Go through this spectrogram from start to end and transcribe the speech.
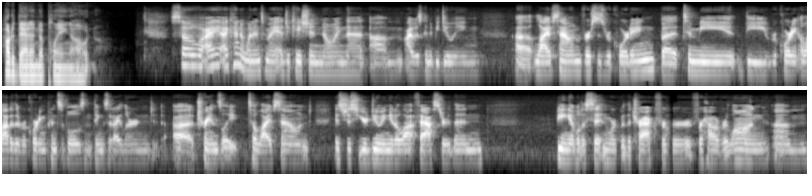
how did that end up playing out? So I, I kind of went into my education knowing that um, I was going to be doing uh, live sound versus recording. But to me, the recording, a lot of the recording principles and things that I learned uh, translate to live sound. It's just you're doing it a lot faster than being able to sit and work with a track for for however long. Um,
